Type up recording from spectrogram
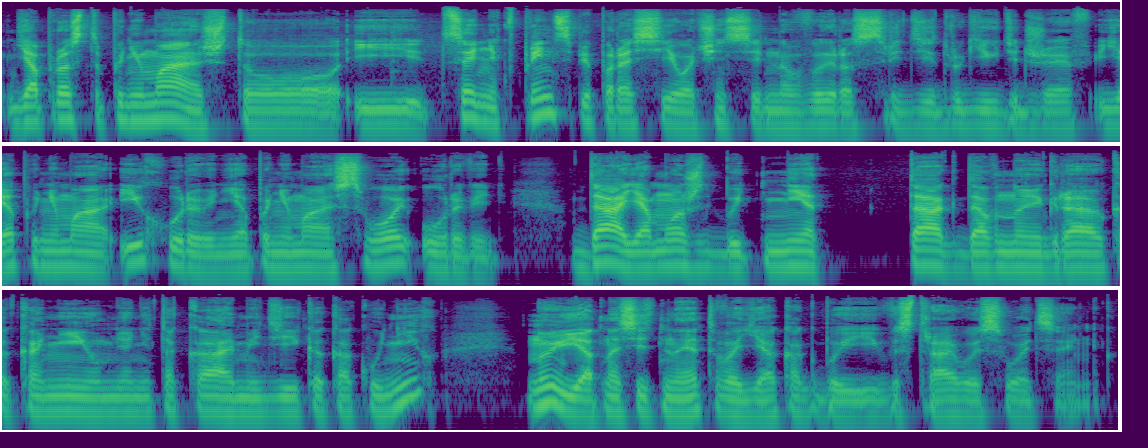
я просто понимаю, что и ценник, в принципе, по России очень сильно вырос среди других диджеев. И я понимаю их уровень, я понимаю свой уровень. Да, я, может быть, не так давно играю, как они, у меня не такая медийка, как у них. Ну и относительно этого я как бы и выстраиваю свой ценник.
